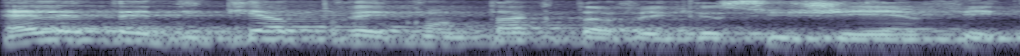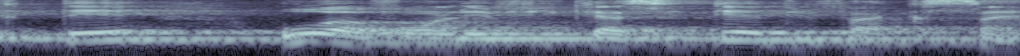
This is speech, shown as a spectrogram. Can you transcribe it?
Elle est indiquée après contact avec un sujet infecté ou avant l'efficacité du vaccin.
